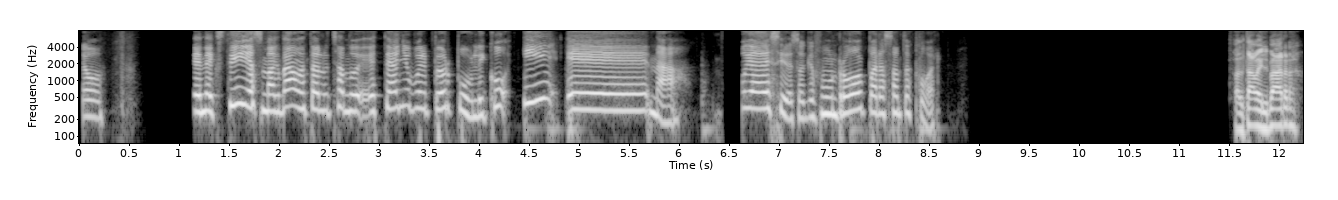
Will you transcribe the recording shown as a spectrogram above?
Pero NXT y SmackDown están luchando este año por el peor público. Y eh, nada. Voy a decir eso, que fue un robo para Santo Escobar. Faltaba el bar,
